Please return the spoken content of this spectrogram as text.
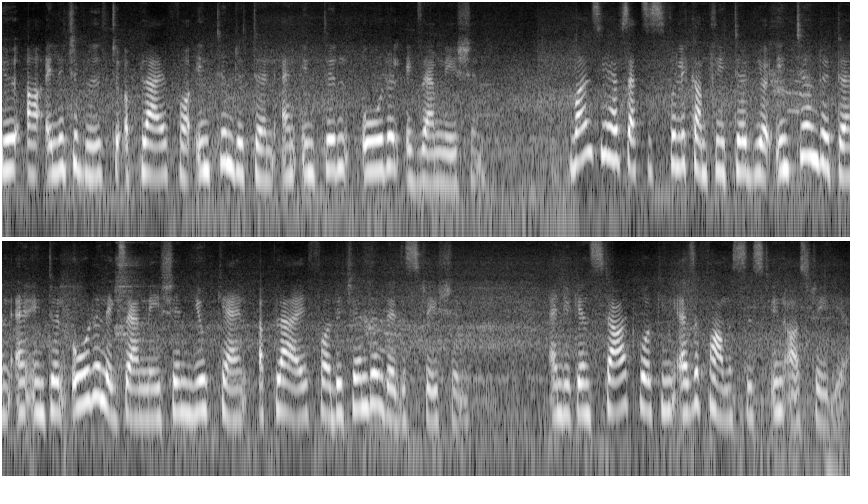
you are eligible to apply for intern written and intern oral examination. Once you have successfully completed your intern written and intern oral examination, you can apply for the general registration and you can start working as a pharmacist in Australia.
